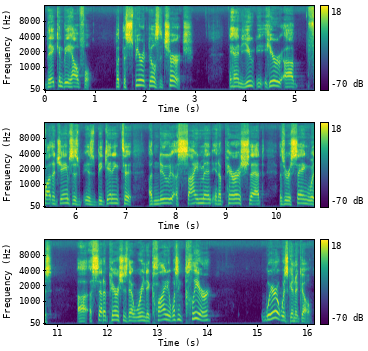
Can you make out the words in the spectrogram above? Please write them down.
they can be helpful. But the Spirit builds the church. And you here, uh, Father James is, is beginning to a new assignment in a parish that, as we were saying, was uh, a set of parishes that were in decline. It wasn't clear where it was going to go.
